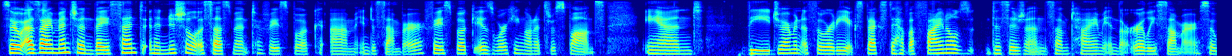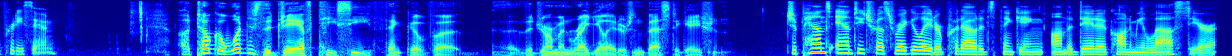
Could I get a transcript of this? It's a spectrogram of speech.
So, as I mentioned, they sent an initial assessment to Facebook um, in December. Facebook is working on its response, and the German authority expects to have a final decision sometime in the early summer, so pretty soon. Uh, Toko, what does the JFTC think of uh, the German regulator's investigation? Japan's antitrust regulator put out its thinking on the data economy last year,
